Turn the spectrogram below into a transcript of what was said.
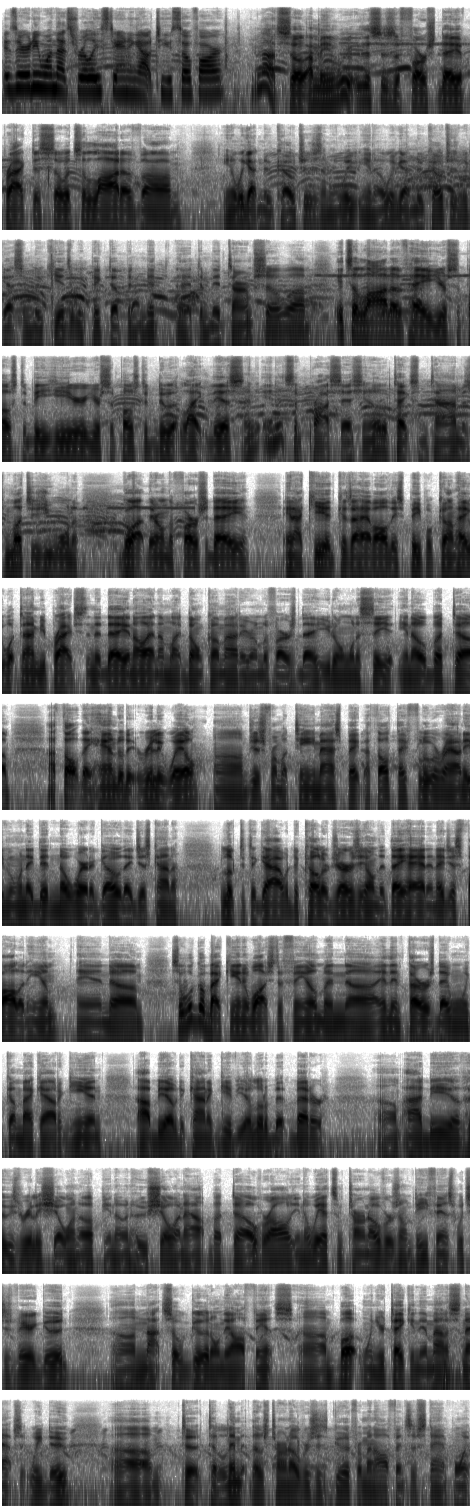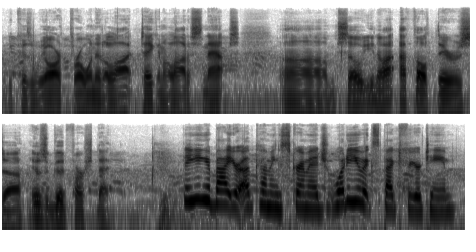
Is there anyone that's really standing out to you so far? Not so. I mean, this is the first day of practice, so it's a lot of um, you know, we got new coaches. I mean, we you know we've got new coaches. We got some new kids that we picked up in mid at the midterm. So um, it's a lot of hey, you're supposed to be here. You're supposed to do it like this, and, and it's a process. You know, it'll take some time. As much as you want to go out there on the first day, and, and I kid because I have all these people come, hey, what time you practicing today and all that, and I'm like, don't come out here on the first day. You don't want to see it, you know. But um, I thought they handled it really well, um, just from a team aspect. I thought they flew around even when they didn't know where to go. They just kind of looked at the guy with the color jersey on that they had, and they just followed him. And um, so we'll go back in and watch the film, and uh, and then Thursday when we come back out again, I'll be able to kind of give you a little bit better. Um, idea of who's really showing up, you know, and who's showing out. But uh, overall, you know, we had some turnovers on defense, which is very good. Um, not so good on the offense, um, but when you're taking the amount of snaps that we do, um, to, to limit those turnovers is good from an offensive standpoint because we are throwing it a lot, taking a lot of snaps. Um, so you know, I, I thought there was uh, it was a good first day. Thinking about your upcoming scrimmage, what do you expect for your team?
